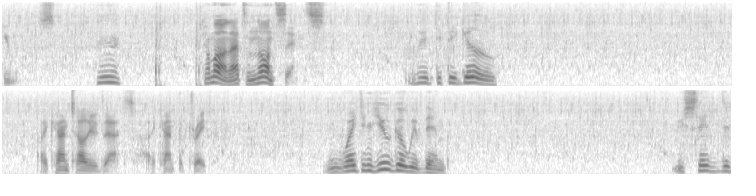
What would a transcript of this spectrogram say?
humans. Hmm. Come on, that's nonsense. Where did they go? I can't tell you that. I can't betray them. Why didn't you go with them? You said the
